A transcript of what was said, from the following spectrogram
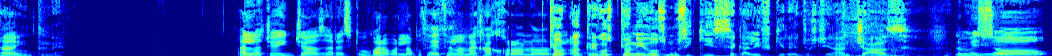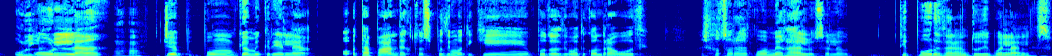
kind. Ναι. Αλλά και η jazz αρέσει και μου πάρα πολλά που θα ήθελα να είχα χρόνο. Ποιον, ακριβώς, ποιον είδος μουσικής σε καλύφθηκε, ρε Τζωρτζίνα, jazz. Νομίζω Ούλα. ούλα. Αχα. Και που ήμουν πιο μικρή έλεγα «Ο- τα πάντα εκτός που, δημοτική, που το δημοτικό τραγούδι. Ας έχω τώρα που είμαι μεγάλος, λέω τι πούρδα είναι τούτη που ελάλες.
